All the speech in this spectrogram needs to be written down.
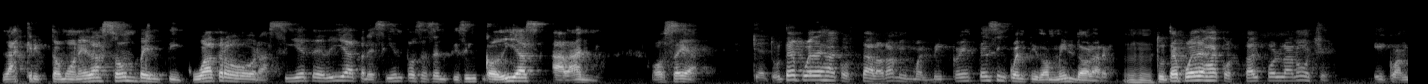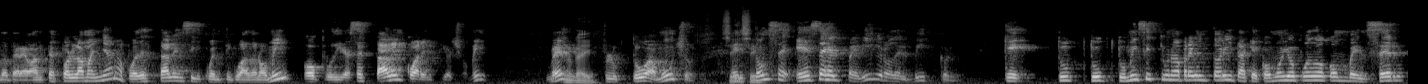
las criptomonedas son 24 horas, 7 días, 365 días al año. O sea, que tú te puedes acostar, ahora mismo el Bitcoin está en 52 mil dólares. Ujú. Tú te puedes acostar por la noche y cuando te levantes por la mañana puede estar en 54 mil o pudiese estar en 48 mil. ¿Ves? Ok. Fluctúa mucho. Sí, sí. Entonces, ese es el peligro del Bitcoin. Que tú, tú, tú me hiciste una pregunta ahorita que cómo yo puedo convencer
